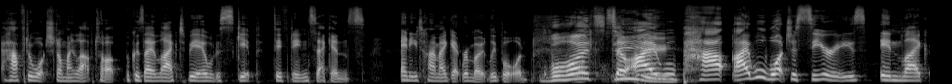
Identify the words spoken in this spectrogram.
have to watch it on my laptop because I like to be able to skip 15 seconds anytime I get remotely bored. What? So I will pow- I will watch a series in like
